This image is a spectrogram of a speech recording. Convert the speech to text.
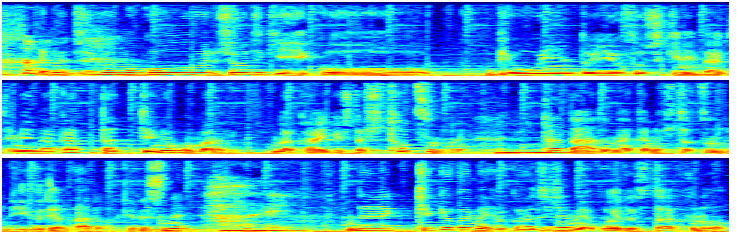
やっぱり自分もこう正直こう病院という組織に馴染めなかったっていうのも、まあ、まあ開業した一つのね多々ある中の一つの理由ではあるわけですね。はい。で結局今180名を超えるスタッフの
